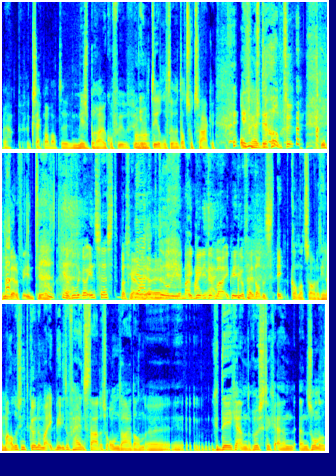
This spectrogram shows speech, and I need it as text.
ja, ik zeg maar wat, uh, misbruik of uh, inteelt, dat soort zaken. Of hij dat onderwerp inteelt. Ja. Bedoel ik nou incest? Waarschijnlijk. Ja, dat bedoel je. Maar ik, weet niet, maar ik weet niet of hij dat is... Ik kan dat, zou dat helemaal dus niet kunnen, maar ik weet niet of hij in staat is om daar dan gedegen en rustig en, en zonder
